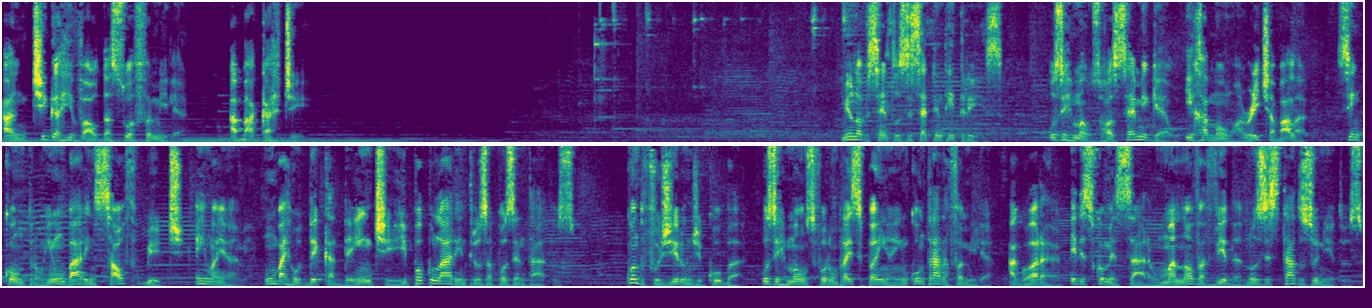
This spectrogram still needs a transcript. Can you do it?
a antiga rival da sua família, a (1973) Os irmãos José Miguel e Ramon Arrechabala se encontram em um bar em South Beach, em Miami, um bairro decadente e popular entre os aposentados. Quando fugiram de Cuba, os irmãos foram para a Espanha encontrar a família. Agora, eles começaram uma nova vida nos Estados Unidos.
